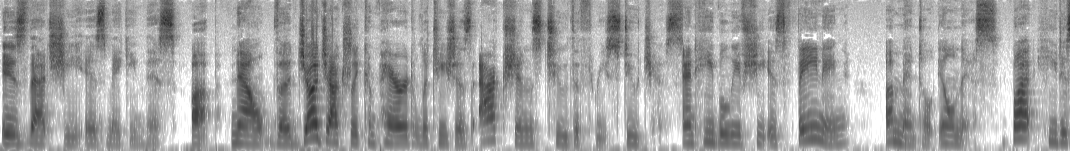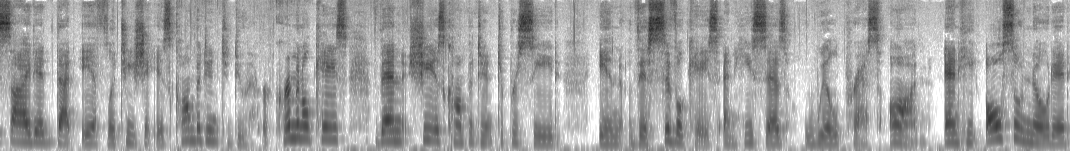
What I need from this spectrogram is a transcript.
is that she is making this up. Now, the judge actually compared Letecia's actions to the Three Stooges, and he believes she is feigning a mental illness. But he decided that if Letecia is competent to do her criminal case, then she is competent to proceed in this civil case, and he says will press on. And he also noted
